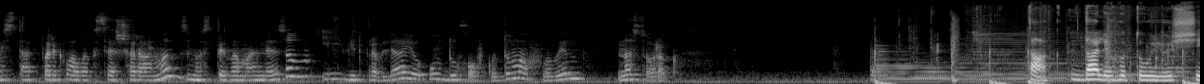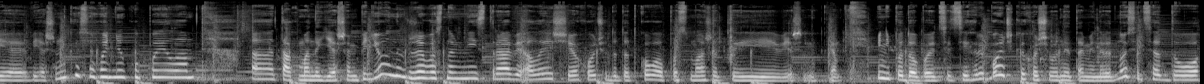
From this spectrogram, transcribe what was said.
Ось так переклала все шарами, змастила майонезом і відправляю у духовку. Думаю, хвилин на 40. Так, далі готую ще вішенки сьогодні купила. А, так, в мене є шампіньйони вже в основній страві, але ще хочу додатково посмажити вішенки. Мені подобаються ці грибочки, хоч вони там і не відносяться до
